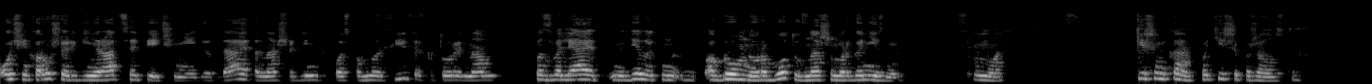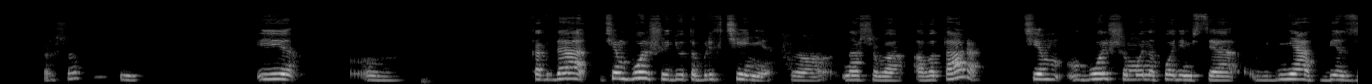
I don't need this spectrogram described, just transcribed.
очень хорошая регенерация печени идет, да, это наш один такой основной фильтр, который нам позволяет, делает огромную работу в нашем организме. Вот. Тишенька, потише, пожалуйста. Хорошо? И э, когда чем больше идет облегчение а, нашего аватара, чем больше мы находимся в днях без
